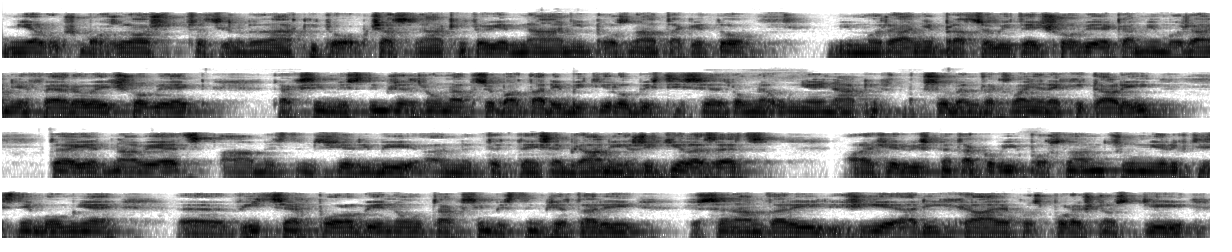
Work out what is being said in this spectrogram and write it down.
měl už možnost přeci nějaký to občas nějaký to jednání poznat, tak je to mimořádně pracovitý člověk a mimořádně férový člověk, tak si myslím, že zrovna třeba tady by ti lobbysty se zrovna u něj nějakým způsobem takzvaně nechytali. To je jedna věc a myslím si, že kdyby, teď nejsem žádný lezec, ale že kdybychom takových poslanců měli v té sněmovně eh, více jak polovinu, tak si myslím, že, tady, že se nám tady žije a dýchá jako společnosti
